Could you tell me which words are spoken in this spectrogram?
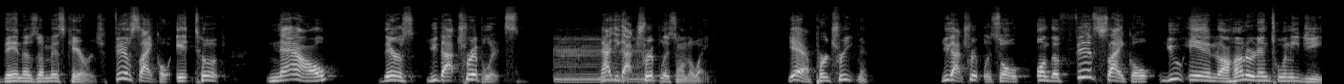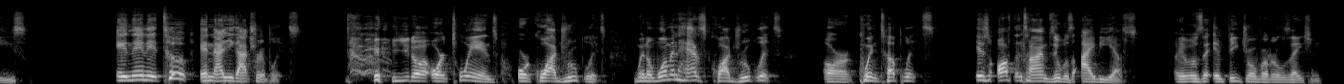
Then there's a miscarriage. Fifth cycle, it took. Now there's you got triplets. Now you got mm. triplets on the way. Yeah, per treatment. You got triplets. So on the fifth cycle, you in 120 G's. And then it took, and now you got triplets. you know, or twins or quadruplets. When a woman has quadruplets or quintuplets, is oftentimes it was IVFs. It was an in vitro fertilization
